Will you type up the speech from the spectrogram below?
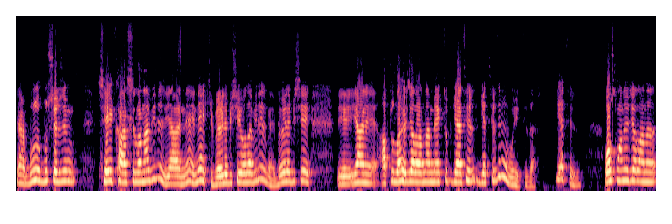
Yani bu bu sözün şey karşılanabilir ya ne ne ki böyle bir şey olabilir mi? Böyle bir şey e, yani Abdullah Öcalan'dan mektup getir, getirdi mi bu iktidar? Getirdi. Osman Öcalan'ı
